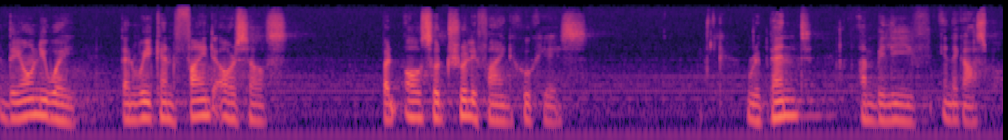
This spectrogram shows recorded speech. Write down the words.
the only way that we can find ourselves but also truly find who He is. repent and believe in the gospel.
